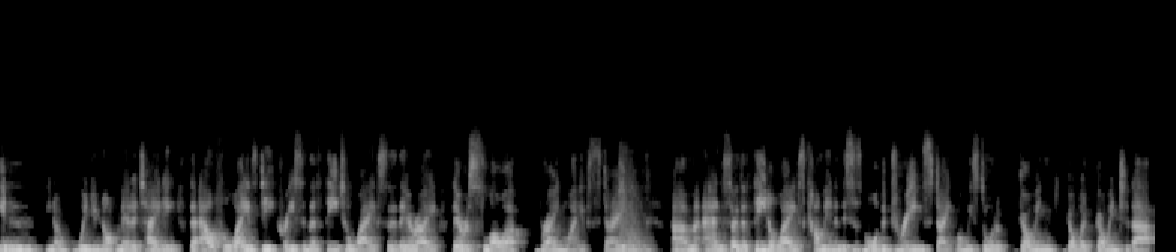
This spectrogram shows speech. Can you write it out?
in you know when you're not meditating, the alpha waves decrease and the theta waves. So they're a they're a slower brainwave state. Um, and so the theta waves come in, and this is more the dream state when we sort of go in go go into that.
